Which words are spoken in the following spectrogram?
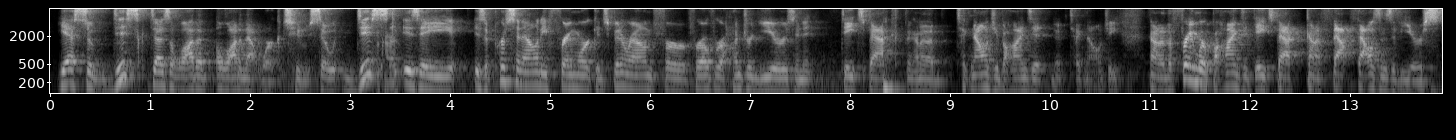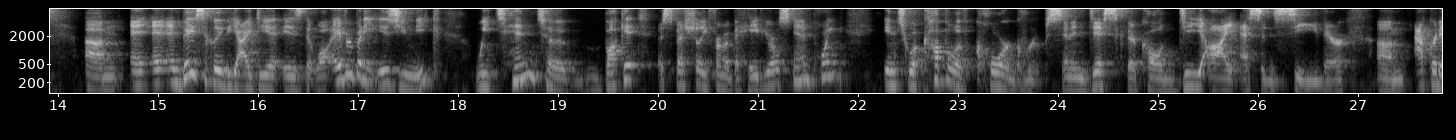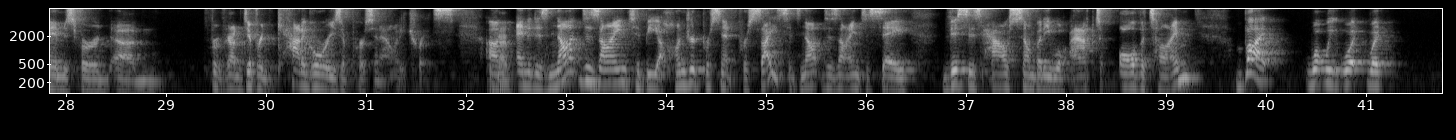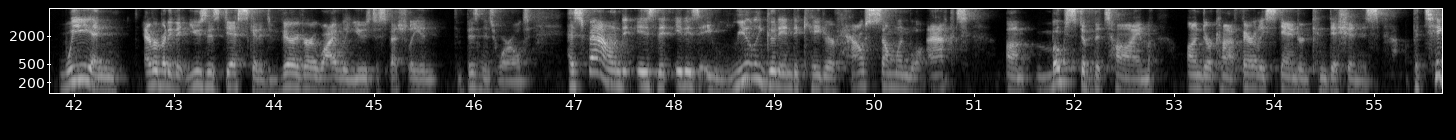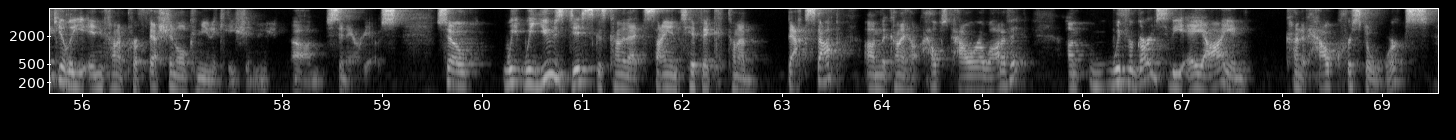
Yeah, so DISC does a lot of a lot of that work too. So DISC okay. is a is a personality framework. It's been around for for over hundred years, and it dates back the kind of technology behind it. Technology, kind of the framework behind it dates back kind of th- thousands of years. Um, and, and basically, the idea is that while everybody is unique, we tend to bucket, especially from a behavioral standpoint, into a couple of core groups. And in DISC, they're called D, I, S, and C. They're um, acronyms for um, for different categories of personality traits. Um, okay. And it is not designed to be 100% precise. It's not designed to say this is how somebody will act all the time. But what we what what we and everybody that uses DISC and it's very very widely used, especially in the business world, has found is that it is a really good indicator of how someone will act um, most of the time under kind of fairly standard conditions, particularly in kind of professional communication um, scenarios. So we, we use DISC as kind of that scientific kind of backstop um, that kind of helps power a lot of it. Um, with regards to the AI and kind of how Crystal works,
